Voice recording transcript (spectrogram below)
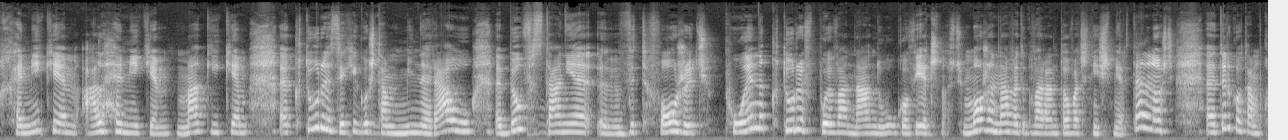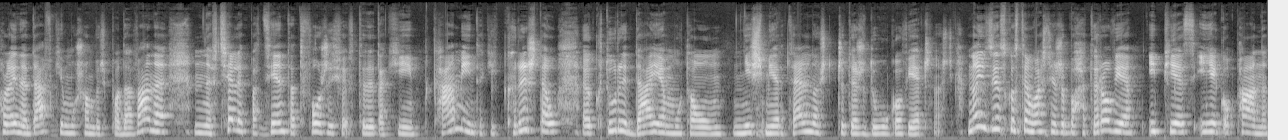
chemikiem, alchemikiem, magikiem, e, który z jakiegoś tam minerału e, był w stanie e, wytworzyć płyn, który wpływa na długowieczność. Może nawet gwarantować nieśmiertelność, e, tylko tam kolejne dawki muszą być podawane. W ciele pacjenta tworzy się wtedy taki kamień, taki kryształ, e, który daje mu tą nieśmiertelność czy też długowieczność. No i w związku z tym właśnie, że bohaterowie i pies i jego pan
